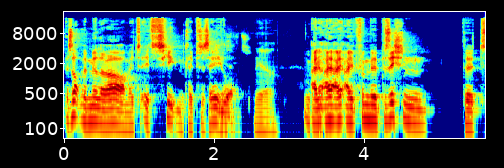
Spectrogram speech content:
it's not the Miller arm. It's it's Hughton clips his heel. Yes. Yeah. Okay. And I, I, from the position that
